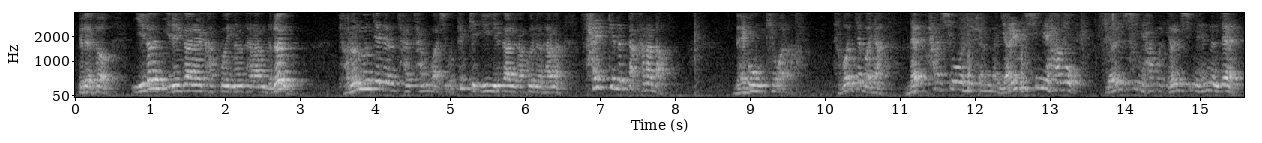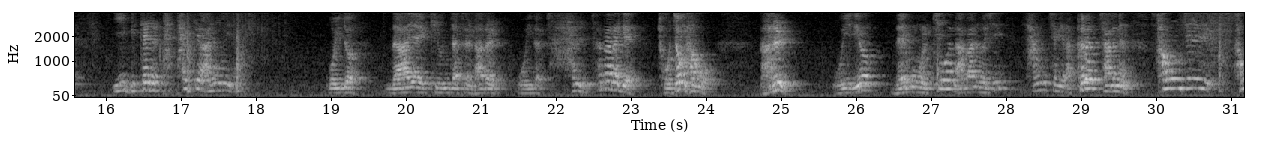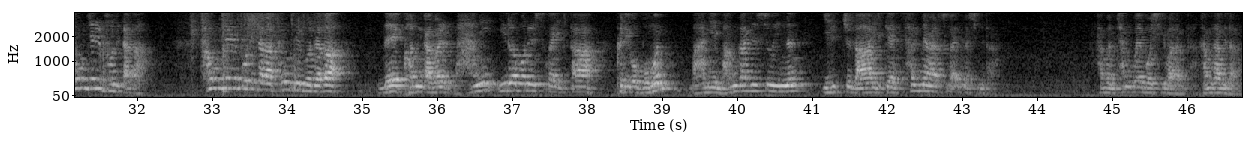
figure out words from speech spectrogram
그래서 이런 일관을 갖고 있는 사람들은 결혼 문제에 대해서 잘 참고하시고 특히 이 일관을 갖고 있는 사람은 살 길은 딱 하나다. 내공 키워라. 두 번째 뭐냐? 내 탓이오 한다. 열심히 하고 열심히 하고 열심히 했는데 이 밑에를 탓할 게 아닙니다. 오히려 나의 기운 자체를 나를 오히려 잘 편안하게 조정하고 나를 오히려 내공을 키워나가는 것이 상책이다. 그렇지 않으면 성질 성질 부리다가 성질 부리다가 성질 부리다가 내 건강을 많이 잃어버릴 수가 있다. 그리고 몸은 많이 망가질 수 있는 일주다. 이렇게 설명할 수가 있는 것입니다. 한번 참고해 보시기 바랍니다. 감사합니다.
